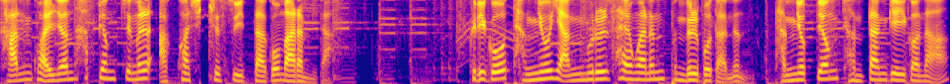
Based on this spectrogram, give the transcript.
간 관련 합병증을 악화시킬 수 있다고 말합니다. 그리고 당뇨 약물을 사용하는 분들보다는 당뇨병 전 단계이거나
